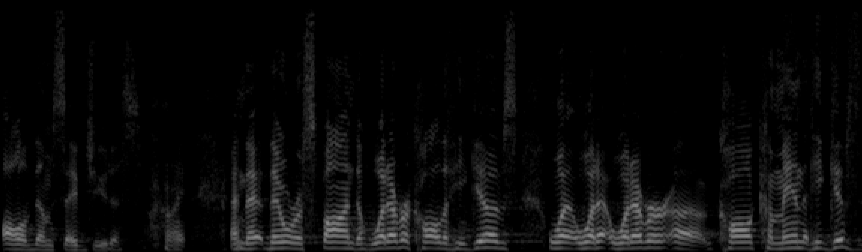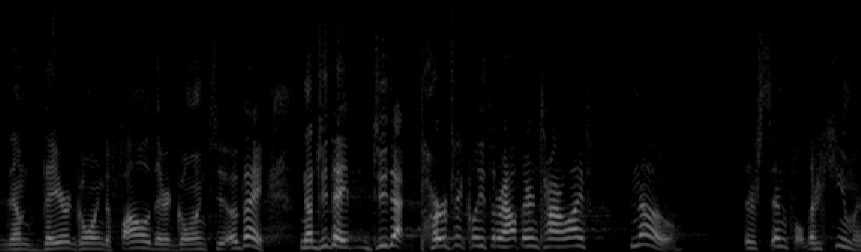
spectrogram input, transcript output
All of them save Judas, right? And they, they will respond to whatever call that he gives, what, what, whatever uh, call, command that he gives to them, they are going to follow, they're going to obey. Now, do they do that perfectly throughout their entire life? No they're sinful. They're human,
